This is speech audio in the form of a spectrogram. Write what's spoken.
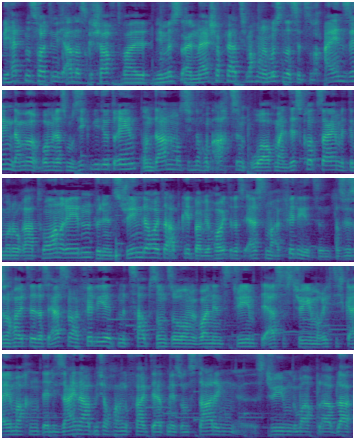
Wir hätten es heute nicht anders geschafft, weil wir müssen ein Mashup fertig machen. Wir müssen das jetzt noch einsingen. Dann wollen wir das Musikvideo drehen. Und dann muss ich noch um 18 Uhr auf meinem Discord sein, mit den Moderatoren reden. Für den Stream, der heute abgeht, weil wir heute das erste Mal Affiliate sind. Also wir sind heute das erste Mal Affiliate mit Subs und so. Und wir wollen den Stream, der erste Stream, richtig geil machen. Der Designer hat mich auch angefragt. Der hat mir so einen Starting-Stream gemacht, bla bla.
